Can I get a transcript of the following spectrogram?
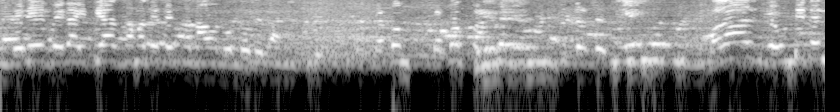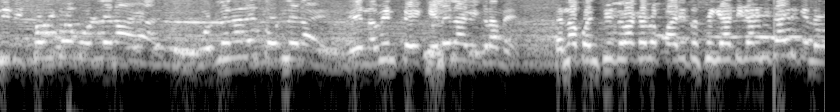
त्यांनी वेगळ्या इतिहासामध्ये त्यांचं नाव नोंदवलेलं आहे. मला शेवटी त्यांनी विश्वविक्रम मोडलेला आहे मोडलेला नाही तोडलेला आहे हे नवीन केलेला विक्रम आहे. त्यांना पंचवीस लाखाचं पारितोषिक या ठिकाणी मी जाहीर केलंय.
